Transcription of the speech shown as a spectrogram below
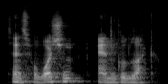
Thanks for watching and good luck.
